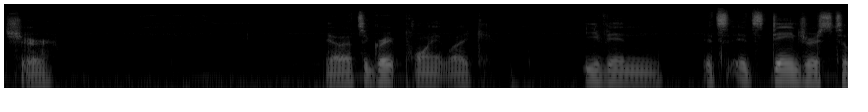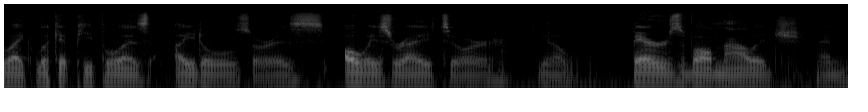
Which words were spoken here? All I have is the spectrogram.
Sure. Yeah, that's a great point. Like even it's it's dangerous to like look at people as idols or as always right or, you know, bearers of all knowledge and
